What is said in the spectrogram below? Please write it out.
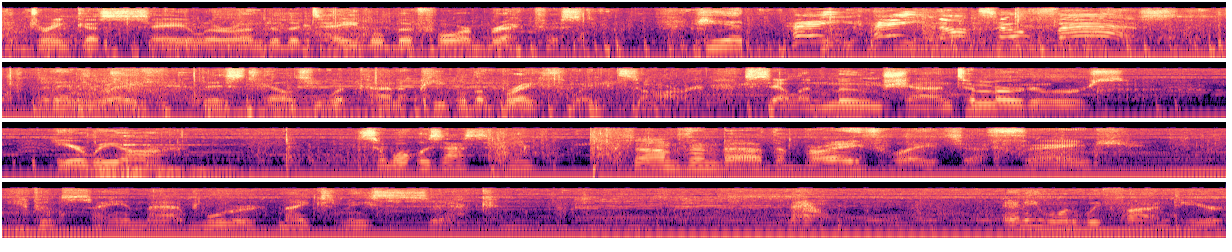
He'd drink a sailor under the table before breakfast. He had... Hey, hey, not so fast! But anyway, this tells you what kind of people the Braithwaites are. Selling moonshine to murderers. Here we are. So what was I saying? Something about the Braithwaites, I think. Even saying that word makes me sick. Now, anyone we find here,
